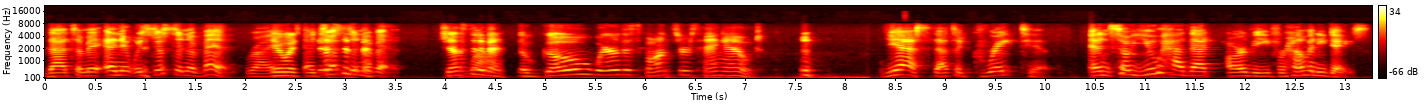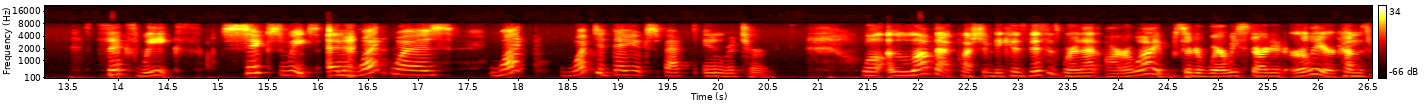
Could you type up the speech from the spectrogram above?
That's amazing. And it was just an event, right? It was uh, just, just an, event. event. Just wow. an event. So go where the sponsors hang out. yes, that's a great tip. And so you had that RV for how many days? Six weeks. Six weeks. And what was what what did they expect in return? Well, I love that question because this is where that ROI, sort of where we started earlier, comes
